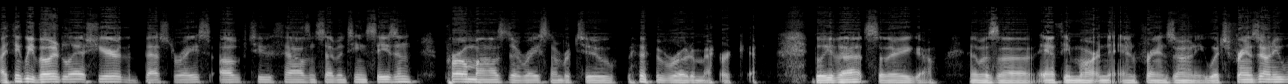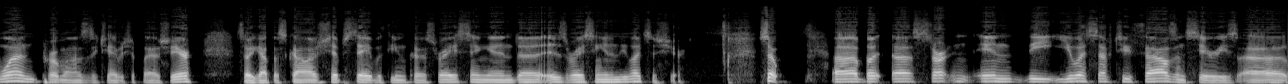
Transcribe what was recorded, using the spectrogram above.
I think we voted last year the best race of 2017 season. Pro Mazda race number two Road America. Believe that? So there you go it was uh, Anthony Martin and Franzoni, which Franzoni won Pro Mazda Championship last year. So he got the scholarship, stayed with Juncos Racing, and uh, is racing in Indy Lights this year. So, uh, but uh, starting in the USF 2000 series, uh,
